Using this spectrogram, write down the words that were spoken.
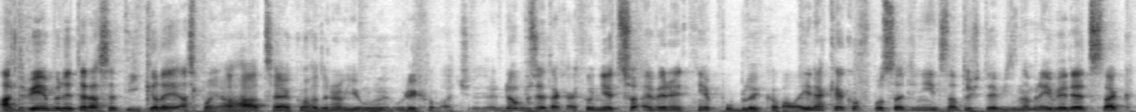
A dvě byly teda se týkaly aspoň LHC, jako hadronový mm. urychlovač. Dobře, tak jako něco evidentně publikoval. Jinak jako v podstatě nic, na to, že to je významný vědec, tak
